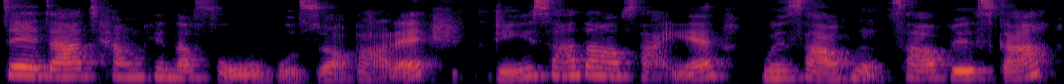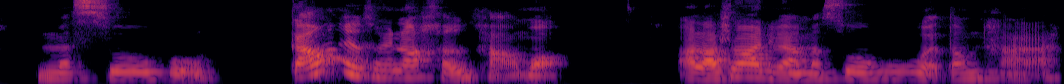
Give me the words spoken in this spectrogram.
这家餐厅的服务不错把嘞。第三到三耶，为啥乎？Service 噶没舒服，刚才说的很好么？啊，老师啊，你们没舒过，我懂他了。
